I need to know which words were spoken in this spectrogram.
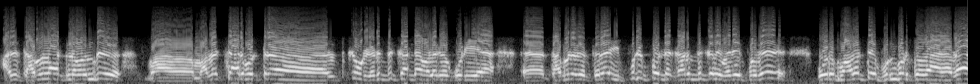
அது தமிழ்நாட்டுல வந்து ம- மதச்சார்பற்றதுக்கு ஒரு எடுத்துக்காட்டா விளங்கக்கூடிய தமிழகத்துல இப்படிப்பட்ட கருத்துக்களை விதைப்பது ஒரு மதத்தை புண்படுத்துவதாகதா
